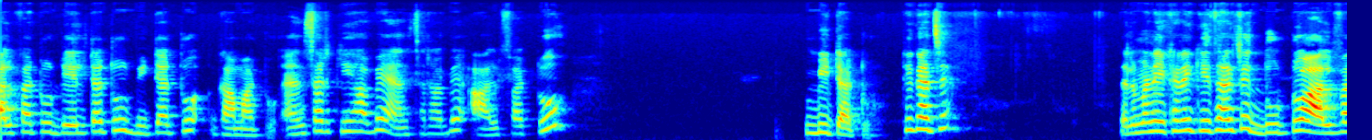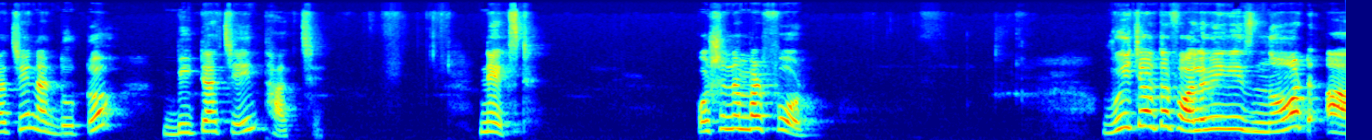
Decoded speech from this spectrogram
alpha two delta two beta two gamma two answer কি হবে? অ্যান্সার হবে আলফা টু বিটা টু, ঠিক আছে? তাহলে মানে এখানে কি থাকছে? দুটো আলফা চেন আর দুটো বিটা চেইন থাকছে। Next question number four which of the following is not a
